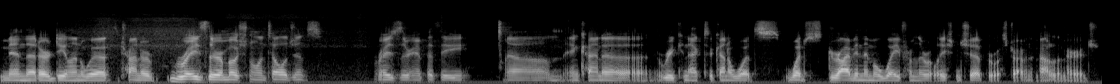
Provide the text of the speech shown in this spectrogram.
men that are dealing with trying to raise their emotional intelligence, raise their empathy, um, and kind of reconnect to kind of what's what's driving them away from the relationship or what's driving them out of the marriage.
